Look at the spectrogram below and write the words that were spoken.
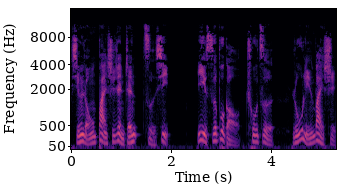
形容办事认真仔细。一丝不苟出自《儒林外史》。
